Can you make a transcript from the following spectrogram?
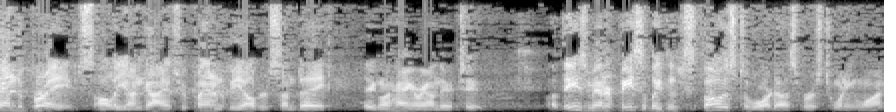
and the braves, all the young guys who are planning to be elders someday, they're going to hang around there too. Uh, these men are peaceably disposed toward us, verse 21.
